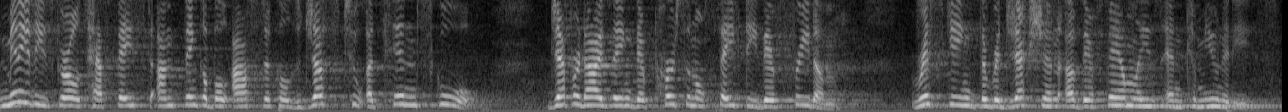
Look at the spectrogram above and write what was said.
many of these girls have faced unthinkable obstacles just to attend school, jeopardizing their personal safety, their freedom, risking the rejection of their families and communities.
